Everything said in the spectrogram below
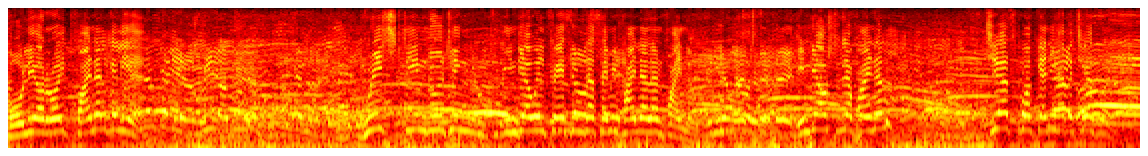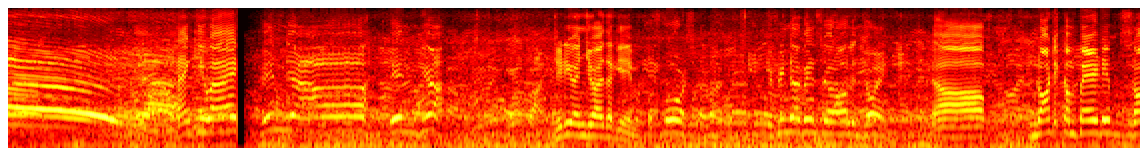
कोहली और रोहित फाइनल के लिए Which team do you think India will face in the semi-final and final? India Australia. India Australia final. Cheers for can you have a cheers for? Thank you guys. India, India. Did you enjoy the game Of course, if India wins, we are all enjoying. uh, not a comparative no,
